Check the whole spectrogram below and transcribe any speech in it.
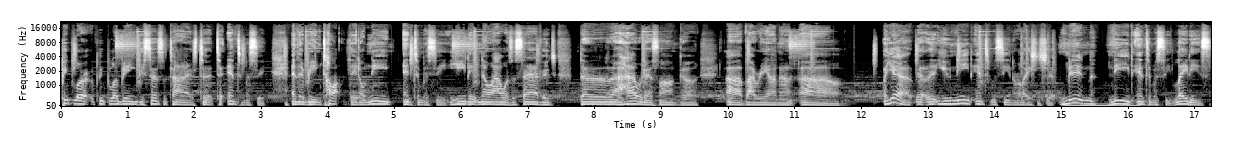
people are people are being desensitized to to intimacy, and they're being taught they don't need intimacy. He didn't know I was a savage. Da da da. da however that song go uh, by Rihanna. Uh, yeah, uh, you need intimacy in a relationship. Men need intimacy. Ladies,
